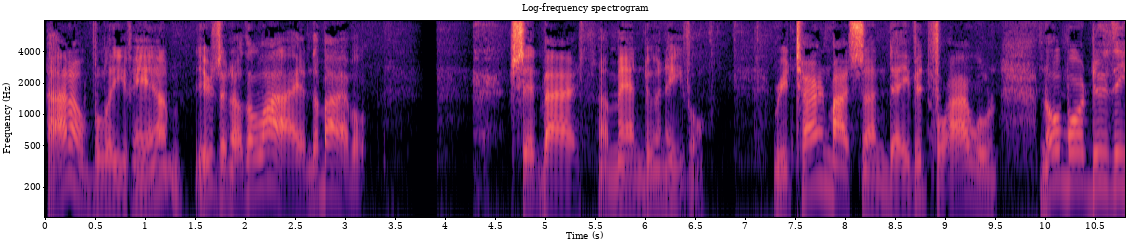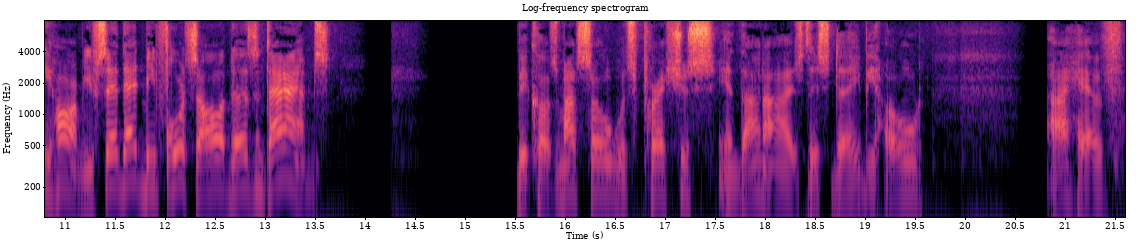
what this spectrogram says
I don't believe him. There's another lie in the Bible said by a man doing evil. Return, my son David, for I will no more do thee harm. You've said that before, Saul, a dozen times. Because my soul was precious in thine eyes this day, behold, I have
